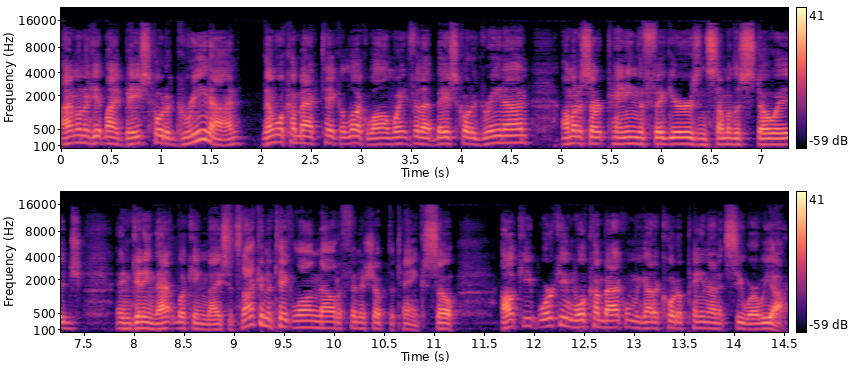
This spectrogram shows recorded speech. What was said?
I'm going to get my base coat of green on. Then we'll come back take a look. While I'm waiting for that base coat of green on, I'm going to start painting the figures and some of the stowage and getting that looking nice. It's not going to take long now to finish up the tank. So I'll keep working. We'll come back when we got a coat of paint on it, see where we are.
